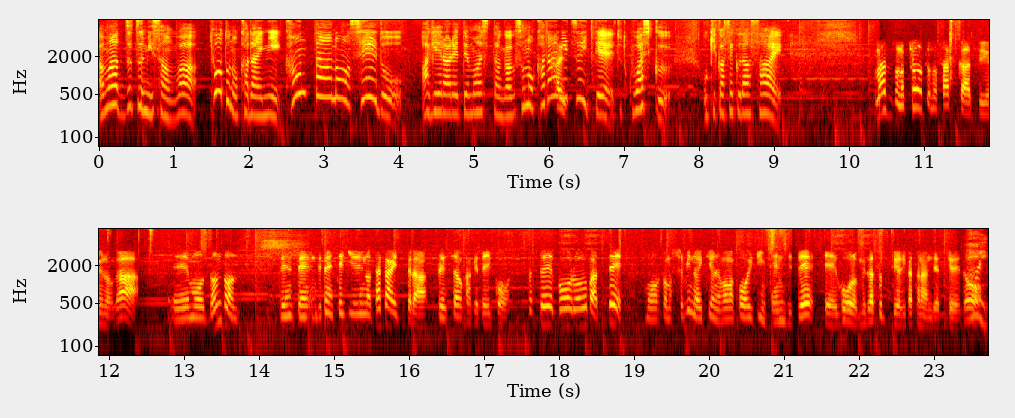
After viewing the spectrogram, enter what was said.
天堤さんは京都の課題にカウンターの精度を挙げられてましたがその課題についてちょっと詳しくお聞かせください。まずその京都のサッカーというのが、えー、もうどんどん前線で、ね、敵陣の高い位置からプレッシャーをかけていこう。そしてボールを奪ってもうその守備の勢いのまま攻撃に転じて、えー、ゴールを目指すっていうやり方なんですけれど、はい、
